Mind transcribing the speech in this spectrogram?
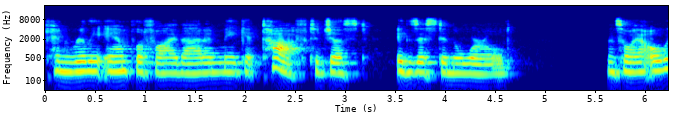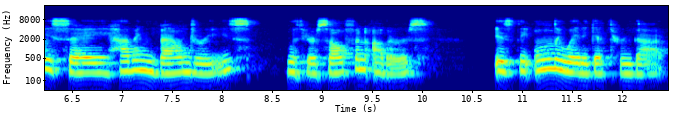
can really amplify that and make it tough to just exist in the world. And so I always say having boundaries with yourself and others is the only way to get through that.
